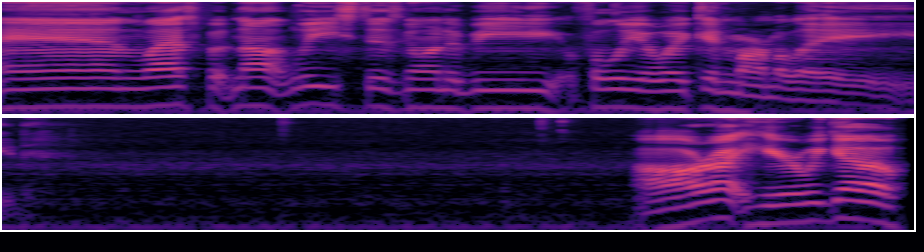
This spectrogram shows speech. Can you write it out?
And last but not least is going to be Fully Awakened Marmalade. Alright, here we go.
